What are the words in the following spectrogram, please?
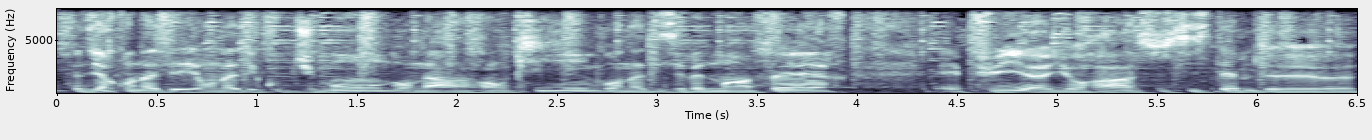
C'est-à-dire qu'on a des, on a des coupes du monde, on a un ranking, on a des événements à faire. Et puis euh, il y aura ce système de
